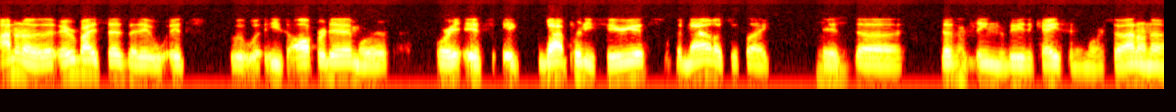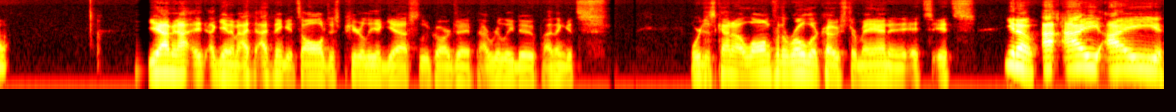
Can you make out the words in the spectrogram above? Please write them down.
I don't know, everybody says that it it's he's offered him or or it, it's it got pretty serious. But now it's just like mm-hmm. it uh, doesn't seem to be the case anymore. So I don't know. Yeah, I mean, I, again, I, mean, I, I, think it's all just purely a guess, Luke RJ. I really do. I think it's we're just kind of along for the roller coaster, man. And it's it's you know, I I I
